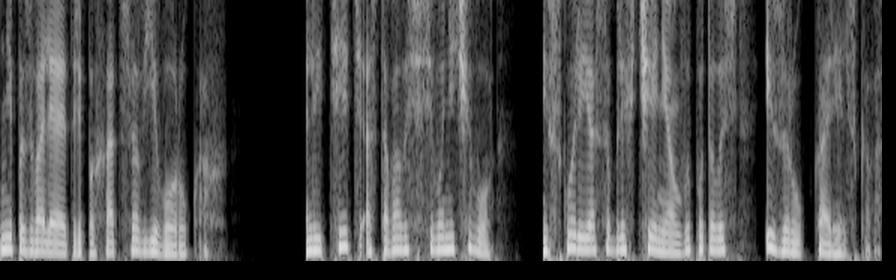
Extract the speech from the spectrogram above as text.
не позволяя трепыхаться в его руках. Лететь оставалось всего ничего, и вскоре я с облегчением выпуталась из рук Карельского.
